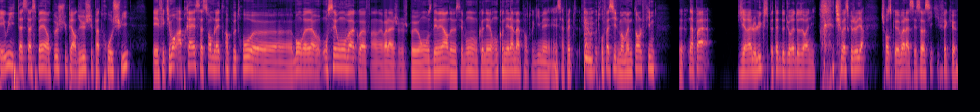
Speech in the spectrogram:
Et oui, t'as cet aspect un peu je suis perdu, je sais pas trop où je suis. Et effectivement, après, ça semble être un peu trop. euh, bon, on sait où on va, quoi. Enfin, voilà, je, je peux, on se démerde, c'est bon, on connaît, on connaît la map, entre guillemets. Et ça peut être un Mhm. peu trop facile, mais en même temps, le film euh, n'a pas, je dirais, le luxe peut-être de durer deux heures et demie. tu vois ce que je veux dire? Je pense que voilà, c'est ça aussi qui fait que.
